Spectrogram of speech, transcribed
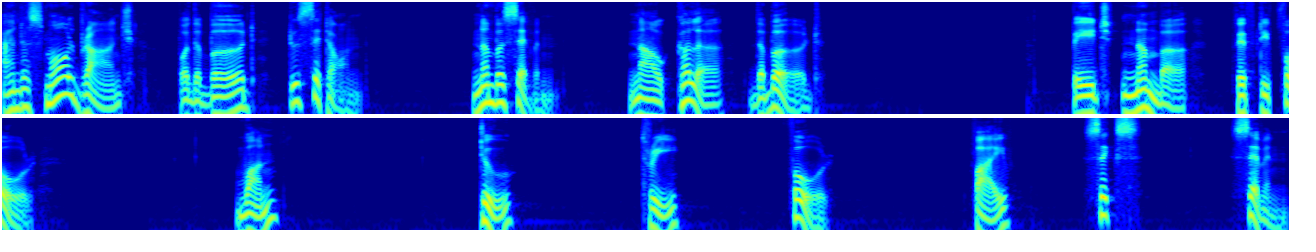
and a small branch for the bird to sit on. Number 7. Now color the bird. Page number 54. 1, 2, three, four, five, six, seven.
